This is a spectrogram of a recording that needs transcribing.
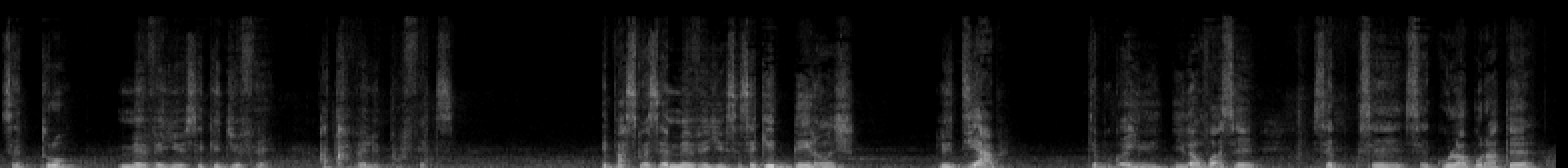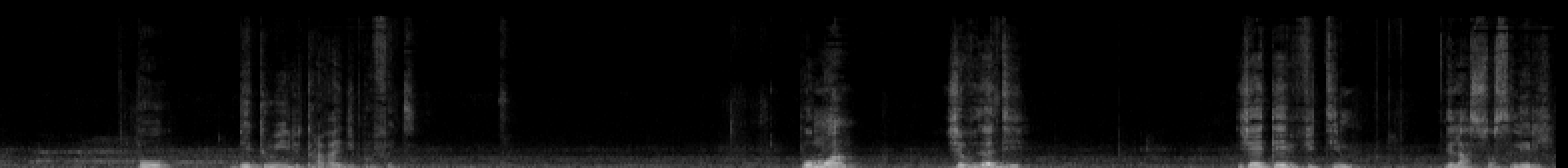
C'est trop merveilleux ce que Dieu fait à travers le prophète. Et parce que c'est merveilleux, c'est ce qui dérange le diable. C'est pourquoi il, envoie ses collaborateurs pour détruire le travail du prophète. Pour moi, je vous ai dit, j'ai été victime de la sorcellerie.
